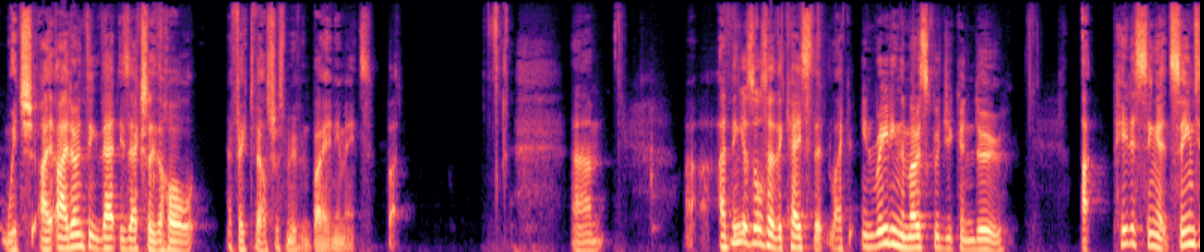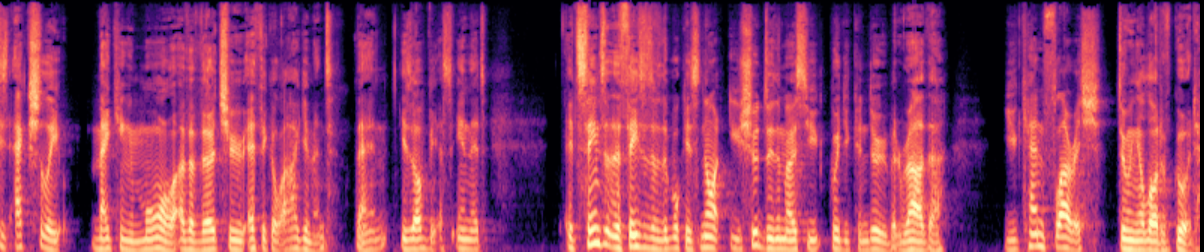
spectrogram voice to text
which I, I don't think that is actually the whole effective altruist movement by any means. But um, I think it's also the case that, like, in reading the most good you can do, uh, Peter Singer, it seems, is actually making more of a virtue ethical argument than is obvious. In that, it seems that the thesis of the book is not you should do the most you, good you can do, but rather you can flourish doing a lot of good.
